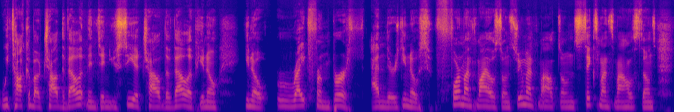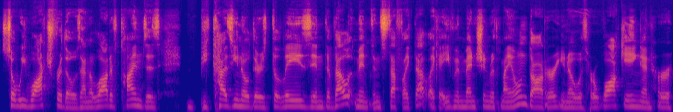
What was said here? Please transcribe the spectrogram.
we talk about child development and you see a child develop you know you know right from birth and there's you know four month milestones three month milestones six months milestones so we watch for those and a lot of times is because you know there's delays in development and stuff like that like i even mentioned with my own daughter you know with her walking and her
